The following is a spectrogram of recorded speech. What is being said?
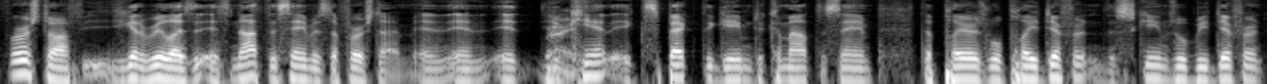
first off, you got to realize it's not the same as the first time, and and it right. you can't expect the game to come out the same. The players will play different, the schemes will be different,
